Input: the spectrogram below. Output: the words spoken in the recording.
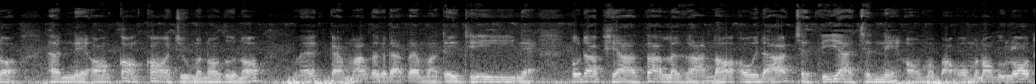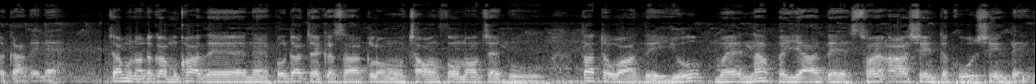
လောဟာနေအောင်ကောင်းကောင်းအကျူမနောသူနော်မကမ္မတက္ကတာတမ္မာဒိဋ္ဌိနဲ့ဘုရားဖျာသလကနော်အဝိဒါချက်တိယချက်နဲ့အောင်မပါအောင်မနောသူလောတကတဲ့နဲ့ ကျောင်းမတော်တကမခတဲ့နဲ့ဗုဒ္ဓကျက်ကစားကလုံးချောင်းသုံးတောင်းကျက်ဘူးတတဝတဲ့ယုမဲနဖရာတဲ့ဆွမ်းအားရှင်တကူရှင်တဲ့က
